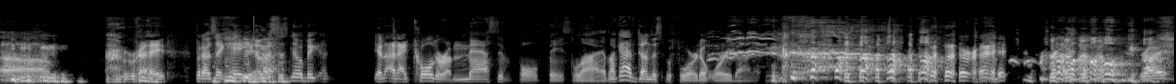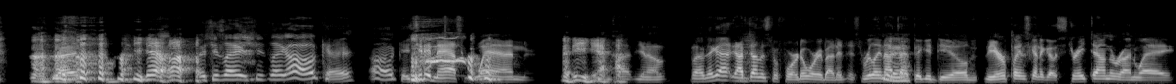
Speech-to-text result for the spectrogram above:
um, right? But I was like, "Hey, you know, this is no big." And, and I told her a massive bold faced lie. I'm like, "I've done this before. Don't worry about it." right? oh, Right? Right? yeah. And she's like, she's like, "Oh, okay. Oh, okay." She didn't ask when. yeah. uh, you know, but I got, I've done this before. Don't worry about it. It's really not Yeah. that big a deal. The airplane's going to go straight down the runway.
